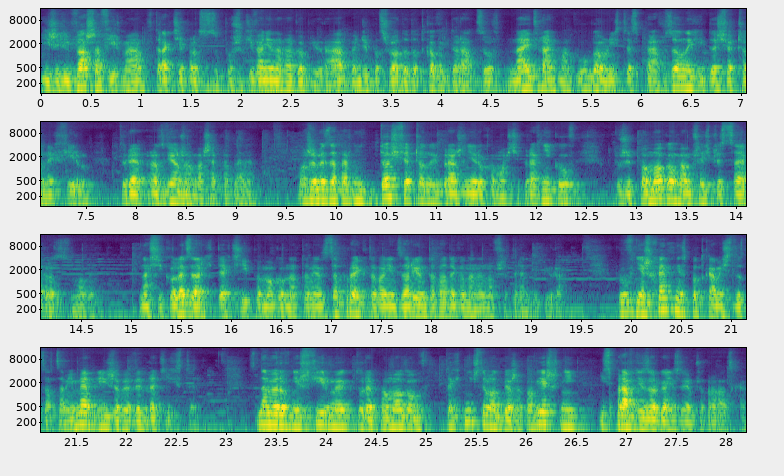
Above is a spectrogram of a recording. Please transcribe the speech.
Jeżeli Wasza firma w trakcie procesu poszukiwania nowego biura będzie potrzebowała dodatkowych doradców, Knight Frank ma długą listę sprawdzonych i doświadczonych firm, które rozwiążą Wasze problemy. Możemy zapewnić doświadczonych w branży nieruchomości prawników, którzy pomogą Wam przejść przez cały proces umowy. Nasi koledzy architekci pomogą natomiast zaprojektowanie zorientowanego na najnowsze trendy biura. Również chętnie spotkamy się z dostawcami mebli, żeby wybrać ich styl. Znamy również firmy, które pomogą w technicznym odbiorze powierzchni i sprawnie zorganizują przeprowadzkę.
